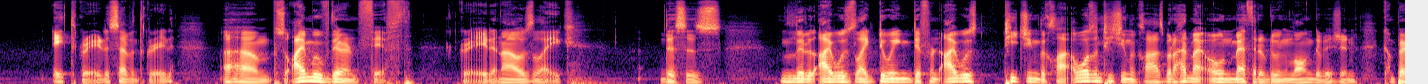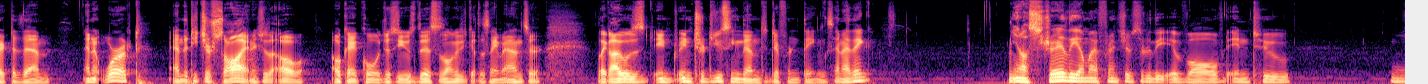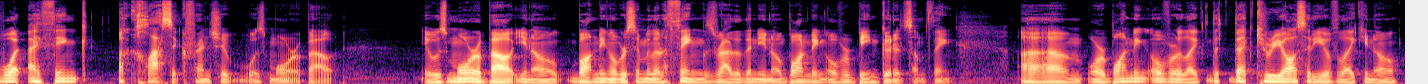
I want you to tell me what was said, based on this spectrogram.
eighth grade or seventh grade. Um, so I moved there in fifth grade, and I was like, this is literally I was like doing different I was teaching the class I wasn't teaching the class, but I had my own method of doing long division compared to them. And it worked. And the teacher saw it and she's like, "Oh, okay, cool. Just use this as long as you get the same answer." Like I was in- introducing them to different things. And I think in Australia my friendships really evolved into what I think a classic friendship was more about. It was more about, you know, bonding over similar things rather than, you know, bonding over being good at something. Um, or bonding over like that curiosity of like, you know,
